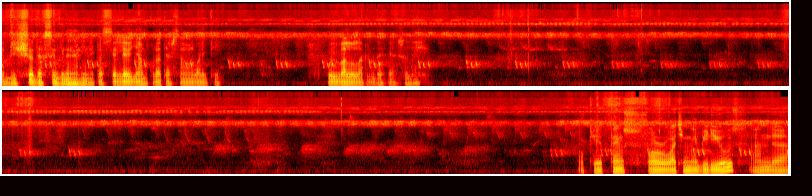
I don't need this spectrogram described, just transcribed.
একটা দৃশ্য দেখছেন কিনা জানি না। একটা ছেলে ওই জাম কুড়াতে আসছে আমার বাড়িতে। খুবই ভালো লাগল দেখে আসলে okay thanks for watching my videos and uh,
